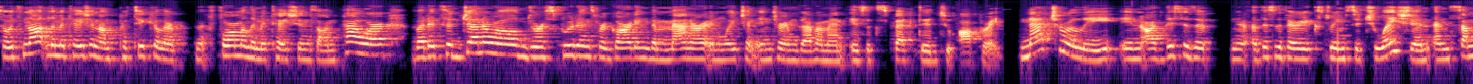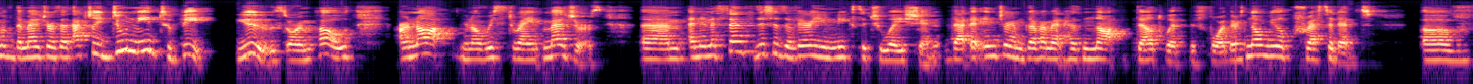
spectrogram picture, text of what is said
So it's not limitation on particular formal limitations on power, but it's a general jurisprudence regarding the manner in which an interim government is expected to operate. Naturally, in our this is a you know, this is a very extreme situation, and some of the measures that actually do need to be used or imposed are not you know restraint measures. Um, and in a sense, this is a very unique situation that an interim government has not dealt with before. There's no real precedent of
